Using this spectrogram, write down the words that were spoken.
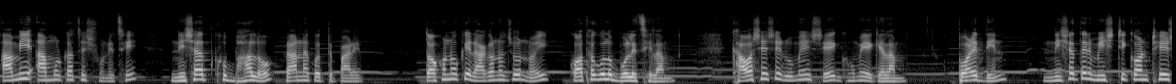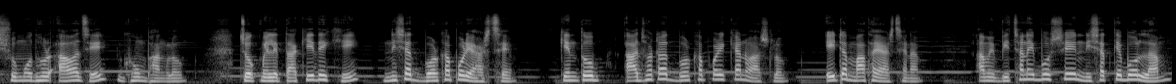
আমি আমুর কাছে শুনেছি, নিশাত খুব ভালো রান্না করতে পারে। তখন ওকে রাগানোর জন্যই কথাগুলো বলেছিলাম। খাওয়া শেষে রুমে এসে ঘুমিয়ে গেলাম। পরের দিন নিশাতের মিষ্টি কণ্ঠে সুমধুর আওয়াজে ঘুম ভাঙল। চোখ মেলে তাকিয়ে দেখি নিশাত বোরখা পরে আসছে। কিন্তু আজ হঠাৎ বোরখা পরে কেন আসলো? এইটা মাথায় আসছে না। আমি বিছানায় বসে নিশাতকে বললাম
